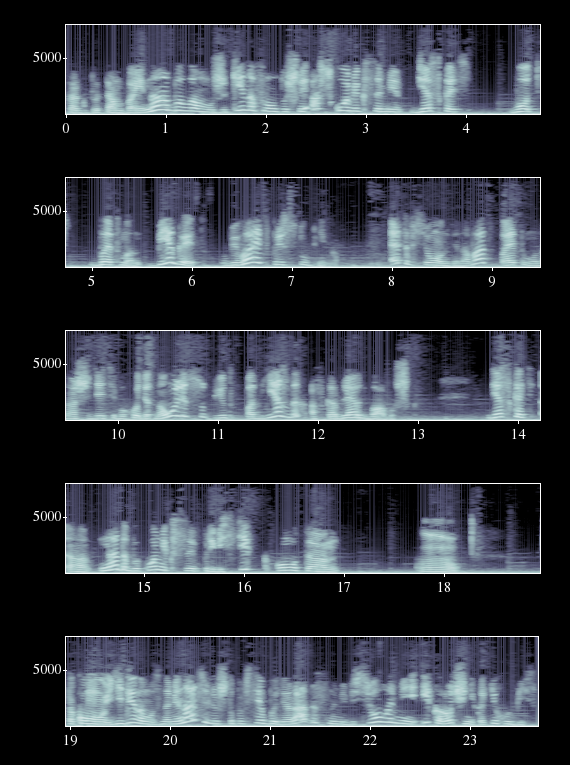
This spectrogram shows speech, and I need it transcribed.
как бы там война была, мужики на фронт ушли, а с комиксами. Дескать, Вот Бэтмен бегает, убивает преступников. Это все он виноват, поэтому наши дети выходят на улицу, пьют в подъездах, оскорбляют бабушек. Дескать, э, надо бы комиксы привести к какому-то такому единому знаменателю, чтобы все были радостными, веселыми и, короче, никаких убийств.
